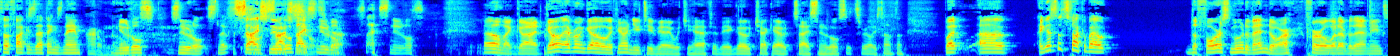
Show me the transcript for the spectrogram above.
the fuck is that thing's name? I don't know. Noodles. Snoodle. Sno- Cy Oh, Snoodles? Cy Slice Snoodles, noodle. yeah. Slice noodles. Oh my god. Go everyone go if you're on YouTube, yeah, which you have to be, go check out Size Noodles. It's really something. But uh I guess let's talk about the forest moon of Endor for whatever that means.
